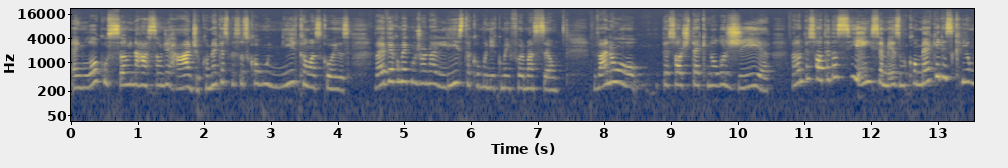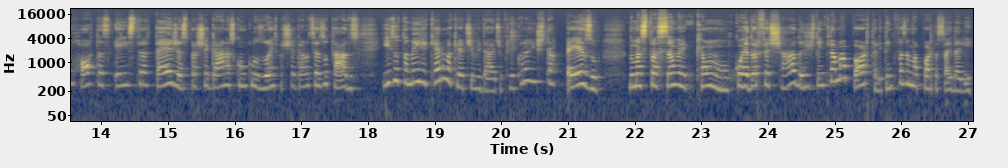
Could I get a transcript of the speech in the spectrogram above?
é em locução e narração de rádio. Como é que as pessoas comunicam as coisas. Vai ver como é que um jornalista comunica uma informação. Vai no pessoal de tecnologia, vai no pessoal até da ciência mesmo, como é que eles criam rotas e estratégias para chegar nas conclusões, para chegar nos resultados. Isso também requer uma criatividade, porque quando a gente está preso numa situação que é um corredor fechado, a gente tem que criar uma porta, ele tem que fazer uma porta sair dali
